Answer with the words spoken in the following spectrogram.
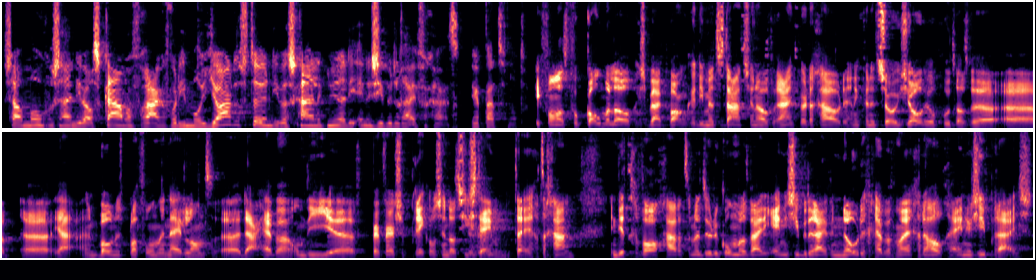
zou mogen zijn die we als Kamer vragen voor die miljardensteun die waarschijnlijk nu naar die energiebedrijven gaat? Heer Paternot. Ik vond het volkomen logisch bij banken die met staatssteun overeind werden gehouden. En ik vind het sowieso heel goed dat we eh, eh, ja, een bonusplafond in Nederland eh, daar hebben. Om die eh, perverse prikkels in dat systeem tegen te gaan. In dit geval gaat het er natuurlijk om dat wij die energiebedrijven nodig hebben vanwege de hoge energieprijs.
